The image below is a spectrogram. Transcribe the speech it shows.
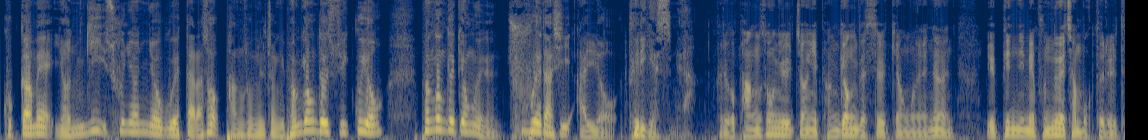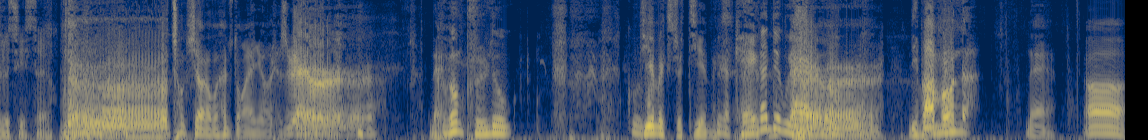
국감의 연기 수년 여부에 따라서 방송 일정이 변경될 수 있고요. 변경될 경우에는 추후에 다시 알려드리겠습니다. 그리고 방송 일정이 변경됐을 경우에는 유피님의 찬 목소리를 들을 수 있어요. 청취자 여러분 한 주 동안 안녕하셨습니다. 네. 그건 불도 DMX죠, DMX. 그러니까 개가 되고 있어요. 니밥 먹었나? 네. 아,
